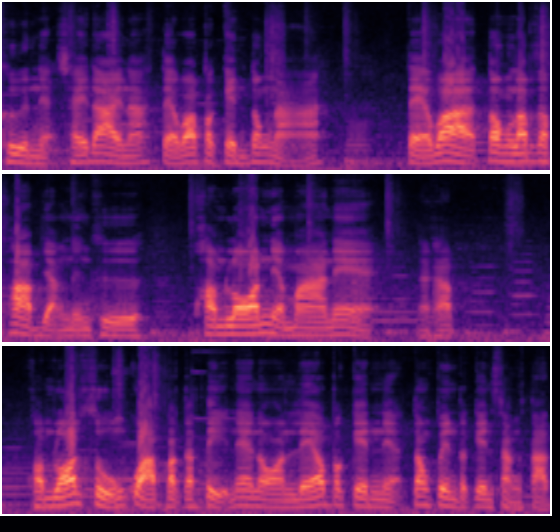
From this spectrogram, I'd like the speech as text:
คืนเนี่ยใช้ได้นะ แต่ว่าประเกันต้องหนา แต่ว่าต้องรับสภาพอย่างหนึ่งคือ ความร้อนเนี่ยมาแน่นะครับ ความร้อนสูงกว่าปกติแน่นอน แล้วประเกันเนี่ยต้องเป็นประเกันสั่งตัด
